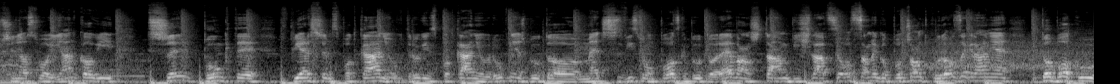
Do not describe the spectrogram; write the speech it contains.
przyniosło Jankowi trzy punkty w pierwszym spotkaniu. W drugim spotkaniu również był to mecz z Wisłą Płock, był to rewanż. Tam Wiślacy od samego początku rozegranie do boku,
